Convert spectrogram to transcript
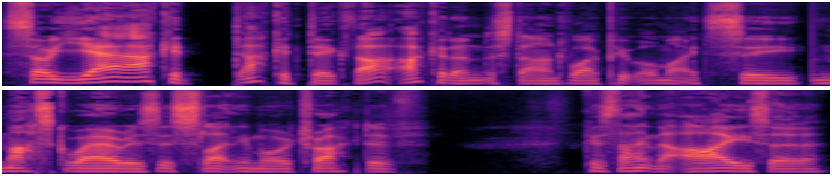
so yeah, I could I could dig that. I could understand why people might see mask wearers as slightly more attractive because I think the eyes are.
